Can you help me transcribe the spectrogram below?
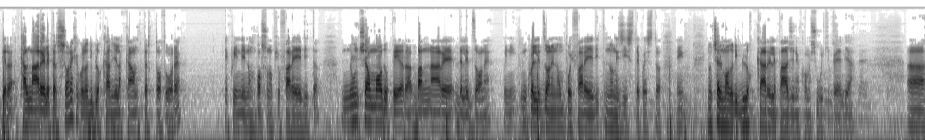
per calmare le persone che è quello di bloccargli l'account per tot ore e quindi non possono più fare edit, non c'è un modo per bannare delle zone, quindi in quelle zone non puoi fare edit, non esiste questo, E non c'è il modo di bloccare le pagine come su Wikipedia. Eh,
